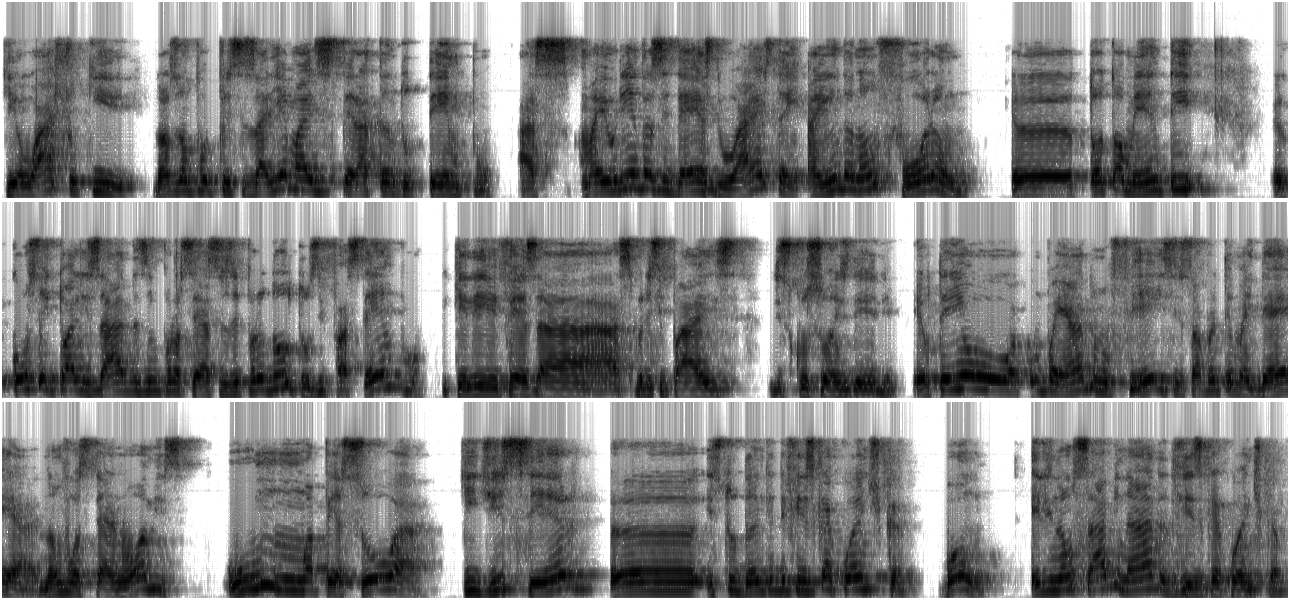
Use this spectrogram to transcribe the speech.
que eu acho que nós não precisaria mais esperar tanto tempo. A maioria das ideias do Einstein ainda não foram uh, totalmente conceitualizadas em processos e produtos, e faz tempo que ele fez a, as principais discussões dele. Eu tenho acompanhado no Face, só para ter uma ideia, não vou citar nomes, uma pessoa que diz ser uh, estudante de física quântica. Bom, ele não sabe nada de física quântica,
